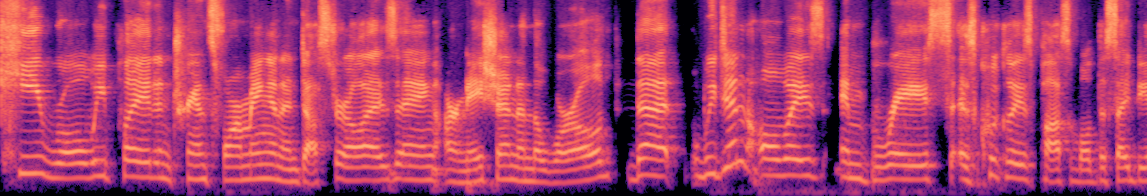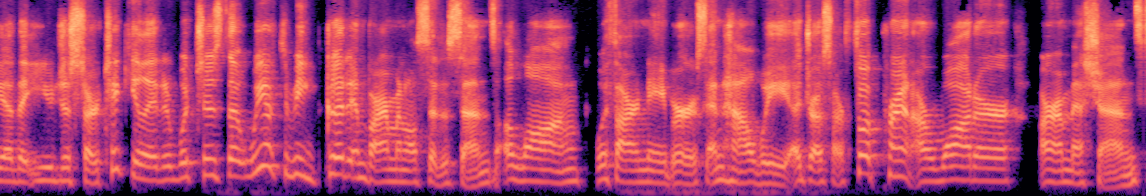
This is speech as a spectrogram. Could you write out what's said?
key role we played in transforming and industrializing our nation and the world that we didn't always embrace as quickly as possible this idea that you just articulated, which is that we have to be good environmental citizens along with our neighbors and how we address our footprint, our water, our emissions.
